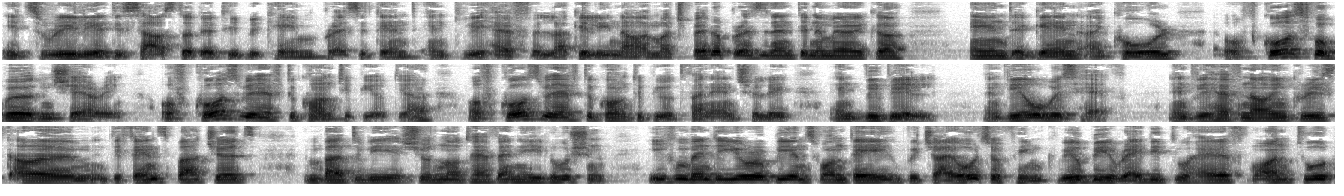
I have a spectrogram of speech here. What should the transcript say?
it's really a disaster that he became president. And we have luckily now a much better president in America. And again, I call, of course, for burden sharing. Of course, we have to contribute. Yeah. Of course, we have to contribute financially, and we will, and we always have. And we have now increased our um, defense budgets, but we should not have any illusion even when the Europeans one day, which I also think will be ready to have one, two,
